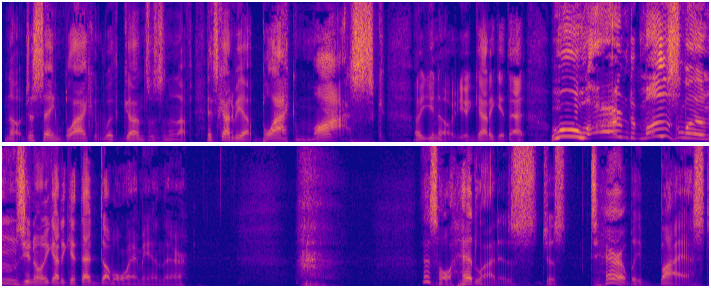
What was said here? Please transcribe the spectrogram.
No, just saying black with guns wasn't enough. It's got to be a black mosque. Uh, you know, you got to get that. Ooh, armed Muslims. You know, you got to get that double whammy in there. this whole headline is just terribly biased,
